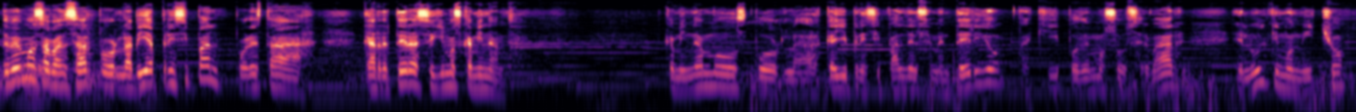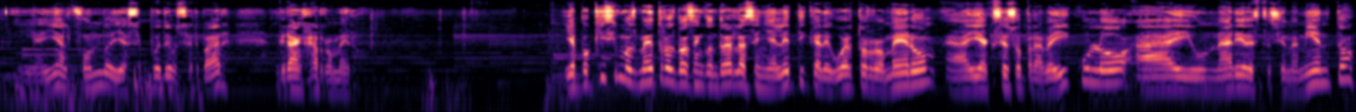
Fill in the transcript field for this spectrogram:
Debemos avanzar por la vía principal. Por esta carretera seguimos caminando. Caminamos por la calle principal del cementerio. Aquí podemos observar el último nicho y ahí al fondo ya se puede observar Granja Romero. Y a poquísimos metros vas a encontrar la señalética de Huerto Romero. Hay acceso para vehículo, hay un área de estacionamiento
